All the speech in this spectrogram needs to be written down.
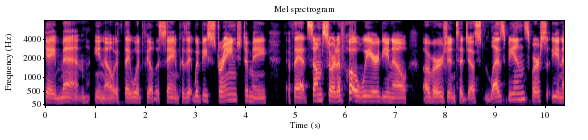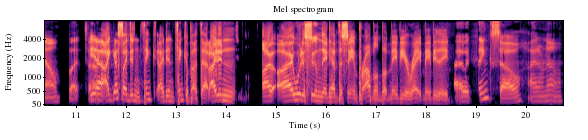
gay men. You know, if they would feel the same, because it would be strange to me if they had some sort of a weird, you know, aversion to just lesbians versus, you know. But uh, yeah, I guess I didn't think I didn't think about that. I didn't. I I would assume they'd have the same problem, but maybe you're right. Maybe they I would think so. I don't know.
